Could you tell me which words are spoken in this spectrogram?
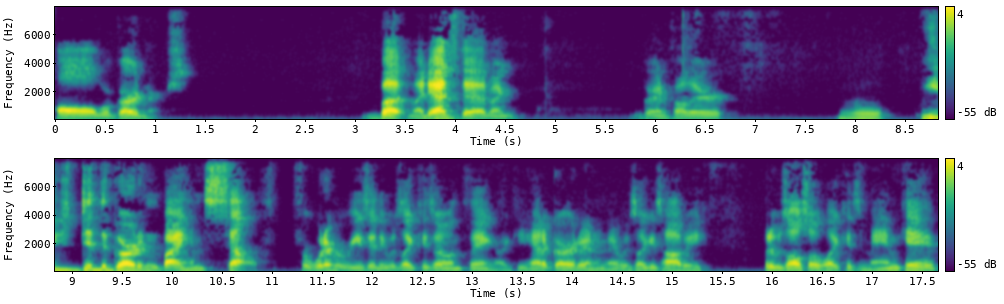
all were gardeners. But my dad's dad, my grandfather, he did the garden by himself for whatever reason. It was like his own thing. Like he had a garden and it was like his hobby, but it was also like his man cave.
